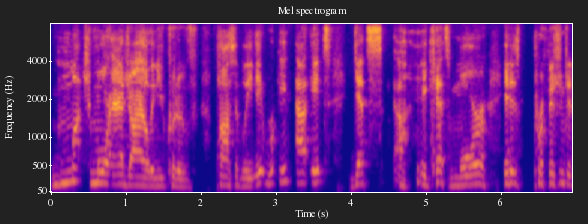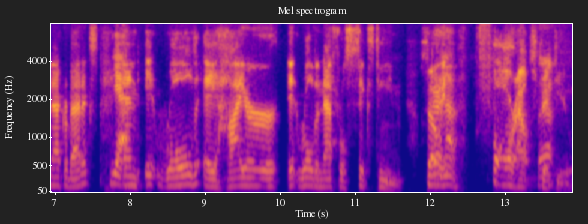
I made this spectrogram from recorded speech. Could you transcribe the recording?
Much more agile than you could have possibly. It it uh, it gets uh, it gets more. It is proficient in acrobatics, Yeah. and it rolled a higher. It rolled a natural sixteen, so Fair it enough. far outstripped Yeah. you.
